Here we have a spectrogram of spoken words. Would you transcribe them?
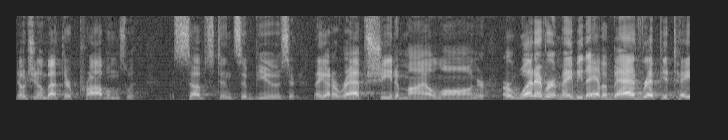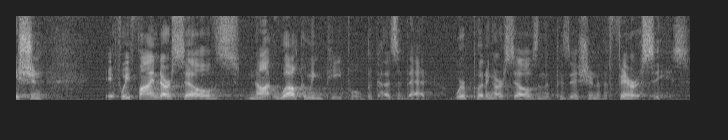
Don't you know about their problems with substance abuse? Or they got a rap sheet a mile long, or, or whatever it may be. They have a bad reputation. If we find ourselves not welcoming people because of that, we're putting ourselves in the position of the Pharisees.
